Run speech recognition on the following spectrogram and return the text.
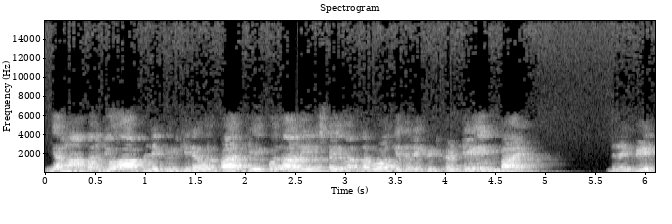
यहाँ पर जो आप लिक्विड की लेवल 5 की इक्वल आ रही है, उसका ये मतलब हुआ कि the liquid contain by the liquid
